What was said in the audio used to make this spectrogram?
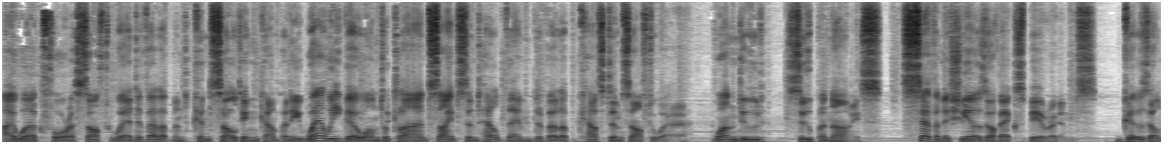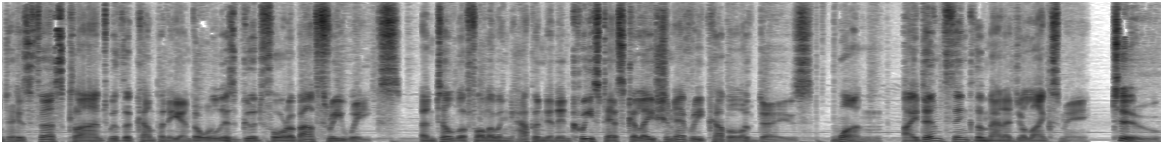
I work for a software development consulting company where we go onto client sites and help them develop custom software. One dude, super nice, 7ish years of experience, goes on to his first client with the company and all is good for about 3 weeks. Until the following happened in increased escalation every couple of days. 1. I don't think the manager likes me. 2.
